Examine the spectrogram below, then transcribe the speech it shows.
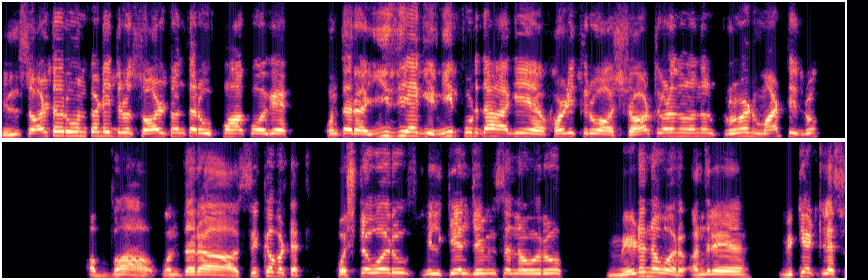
ಫಿಲ್ ಸಾಲ್ಟ್ ಅವರು ಒಂದ್ ಕಡೆ ಇದ್ರು ಸಾಲ್ಟ್ ಒಂಥರ ಉಪ್ಪು ಹಾಕುವಾಗೆ ಒಂಥರ ಈಸಿಯಾಗಿ ನೀರ್ ಕುಡ್ದ ಹಾಗೆ ಹೊಡಿತಿರುವ ಶಾರ್ಟ್ಸ್ಗಳನ್ನು ಒಂದೊಂದು ಪ್ರೊವೈಡ್ ಮಾಡ್ತಿದ್ರು. ಅಬ್ಬಾ, ಒಂಥರ ಸಿಕ್ಕಾಬಟ್ಟೆ ಫಸ್ಟ್ ಅವರು ಇಲ್ಲಿ ಕೆ ಎಲ್ ಜೇಮಿಸನ್ ಅವರು, ಮೇಡನ್ ಅವರ್ ಅಂದ್ರೆ ವಿಕೆಟ್ ಲೆಸ್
